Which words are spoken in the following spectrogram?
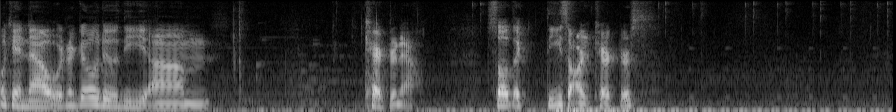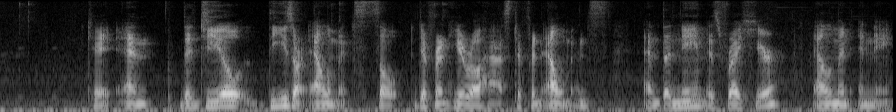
Okay, now we're gonna go to the um, character now. So the, these are your characters. Okay, and the geo, these are elements. So different hero has different elements. And the name is right here, element and name.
